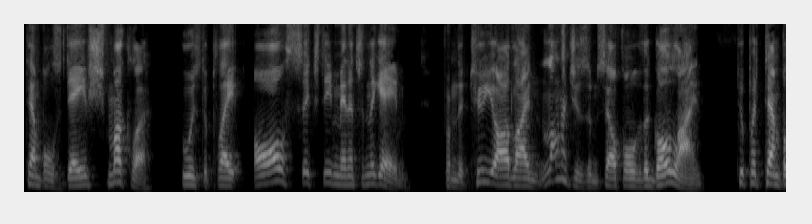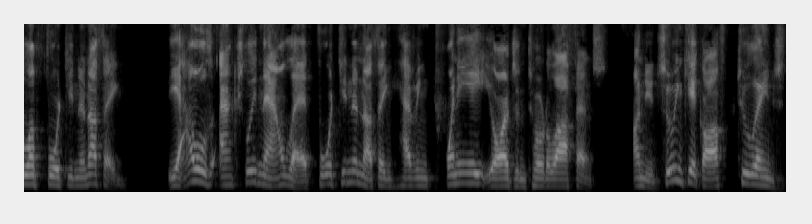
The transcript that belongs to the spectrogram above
Temple's Dave Smukler, who was to play all 60 minutes in the game, from the two yard line, launches himself over the goal line to put Temple up 14 to nothing. The Owls actually now led 14 to nothing, having 28 yards in total offense. On the ensuing kickoff, Tulane's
